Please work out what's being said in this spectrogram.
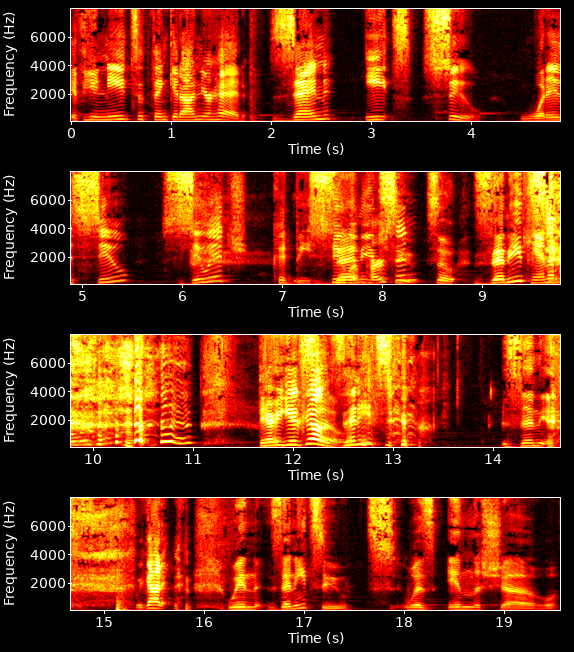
If you need to think it on your head, Zen eats Sue. What is Sue? Sewage? Could be Sue Zen a person? Sue. So Zen eats Cannibalism? There you go. So- Zen eats Sue. Zen. We got it. when Zenitsu was in the show,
